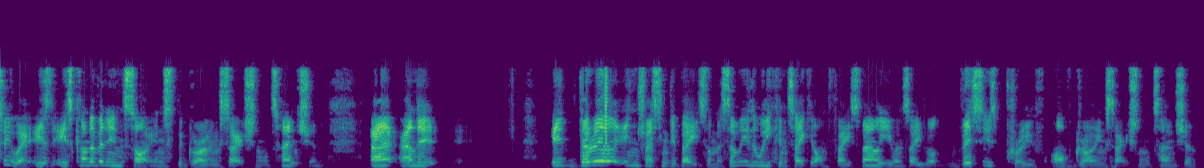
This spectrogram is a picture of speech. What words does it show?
to it is, is kind of an insight into the growing sectional tension. Uh, and it, it, there are interesting debates on this. So either we can take it on face value and say, look, this is proof of growing sectional tension,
